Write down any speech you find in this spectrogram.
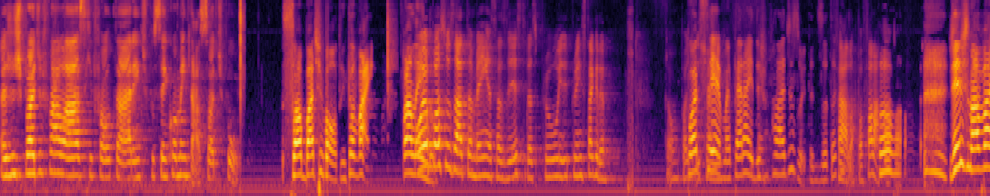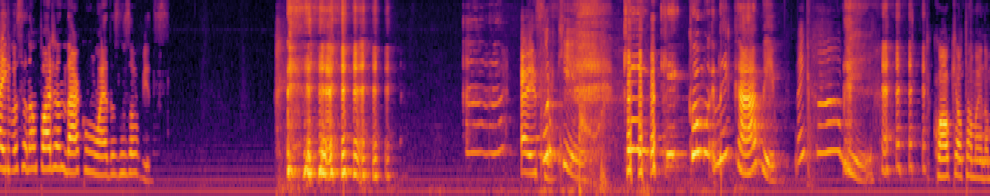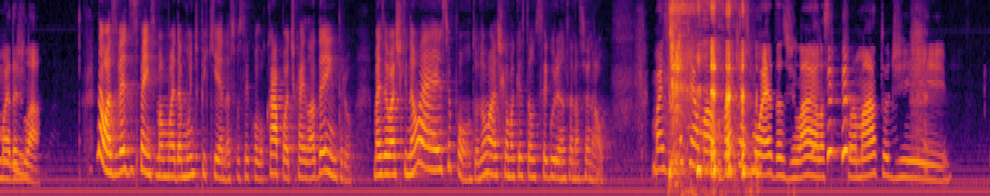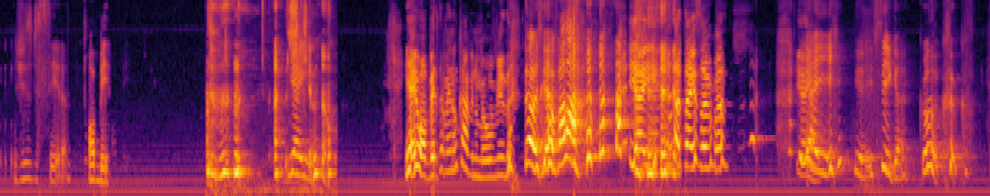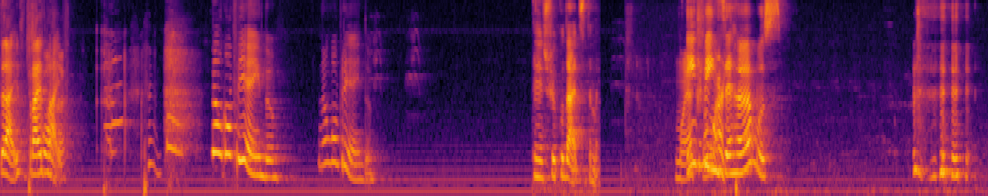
A gente pode falar as que faltarem, tipo, sem comentar. Só, tipo, Só bate e volta. Então vai. Valendo. Ou eu posso usar também essas extras pro, pro Instagram. Então pode, Pode ser, aí. mas peraí, deixa eu falar 18. A 18 é Fala, pode falar. Gente, no Havaí você não pode andar com moedas nos ouvidos. É isso. Por quê? como? Nem cabe. Nem cabe. Qual que é o tamanho da moeda de lá? Não, às vezes pensa, uma moeda muito pequena, se você colocar, pode cair lá dentro. Mas eu acho que não é esse o ponto. Eu não acho que é uma questão de segurança nacional. Mas vai que, é uma, vai que as moedas de lá, elas têm formato de giz de cera. OB. E aí? Acho que não. E aí o OB também não cabe no meu ouvido. Não, isso que eu ia falar. E aí, a Thaís sabe quase... E aí? E aí? Siga. Co- co- co- Traz, traz mais. Não compreendo. Não compreendo. Tenho dificuldades também. Não é Enfim, encerramos?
